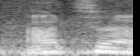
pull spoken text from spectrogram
আচ্ছা।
